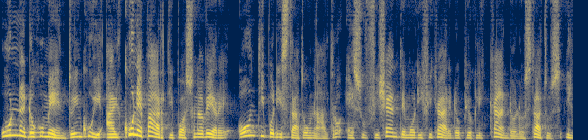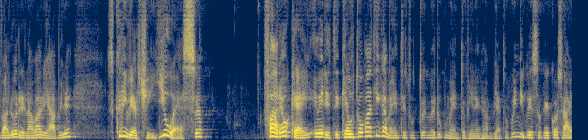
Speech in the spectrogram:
un documento in cui alcune parti possono avere o un tipo di stato o un altro, è sufficiente modificare doppio cliccando lo status, il valore della variabile, scriverci US, fare ok e vedete che automaticamente tutto il mio documento viene cambiato. Quindi questo che cos'è?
